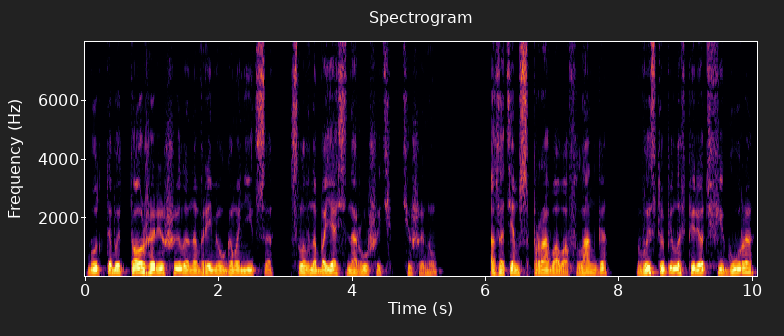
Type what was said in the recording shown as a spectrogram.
будто бы тоже решило на время угомониться, словно боясь нарушить тишину. А затем с правого фланга выступила вперед фигура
